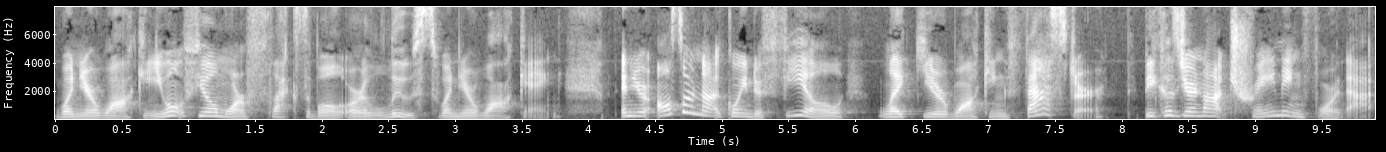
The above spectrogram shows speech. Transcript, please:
when you're walking. You won't feel more flexible or loose when you're walking. And you're also not going to feel like you're walking faster because you're not training for that.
